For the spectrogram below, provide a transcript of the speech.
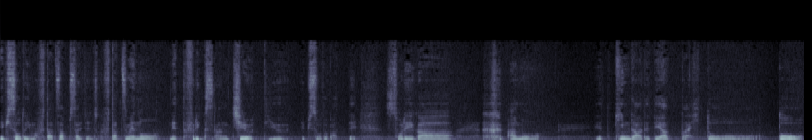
エピソード今2つアップされてるんですけど2つ目の「Netflix and Chill」っていうエピソードがあってそれが あのえっと、Tinder で出会った人と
